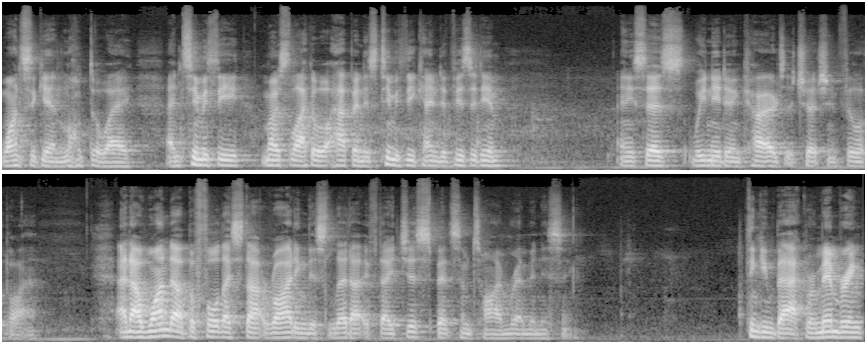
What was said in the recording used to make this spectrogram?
once again locked away. And Timothy, most likely what happened is Timothy came to visit him and he says, We need to encourage the church in Philippi. And I wonder before they start writing this letter if they just spent some time reminiscing. Thinking back, remembering,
